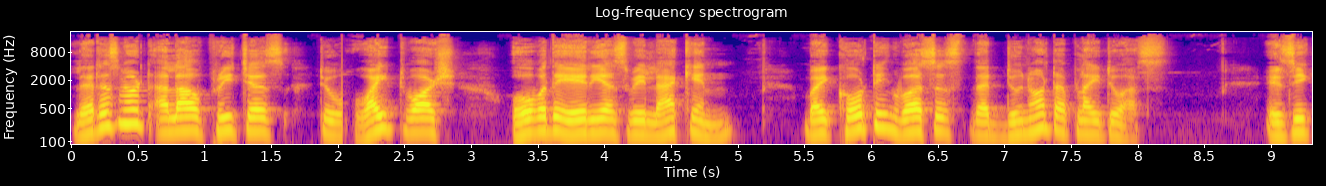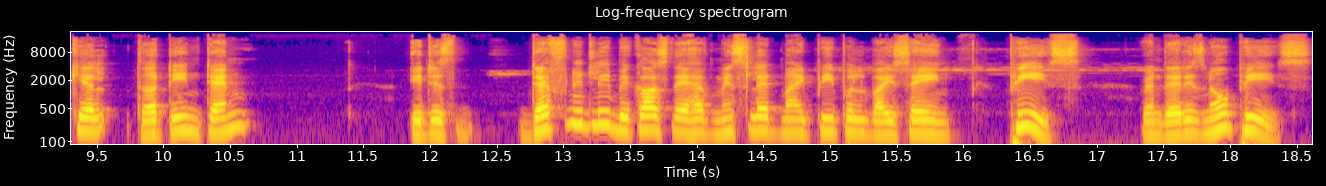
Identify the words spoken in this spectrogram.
Let us not allow preachers to whitewash over the areas we lack in by quoting verses that do not apply to us. Ezekiel 13:10 It is definitely because they have misled my people by saying peace when there is no peace.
